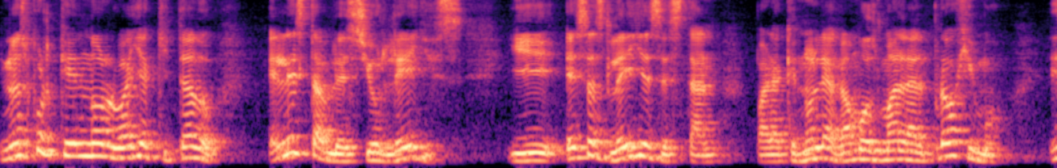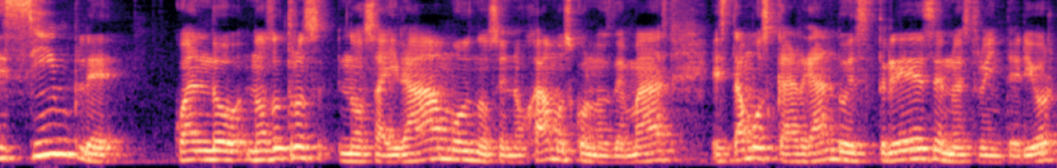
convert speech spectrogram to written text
y no es porque no lo haya quitado, Él estableció leyes y esas leyes están para que no le hagamos mal al prójimo. Es simple, cuando nosotros nos airamos, nos enojamos con los demás, estamos cargando estrés en nuestro interior,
